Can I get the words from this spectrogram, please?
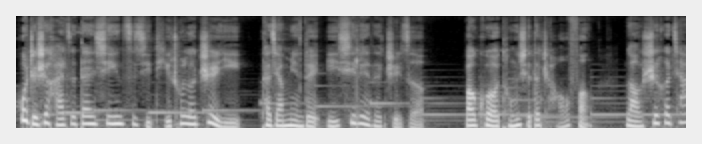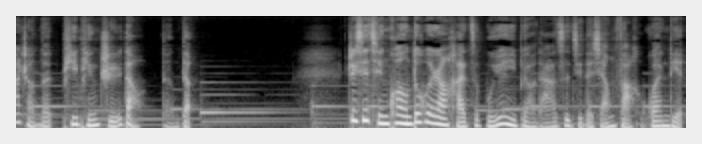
或者是孩子担心自己提出了质疑，他将面对一系列的指责，包括同学的嘲讽。老师和家长的批评指导等，这些情况都会让孩子不愿意表达自己的想法和观点。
